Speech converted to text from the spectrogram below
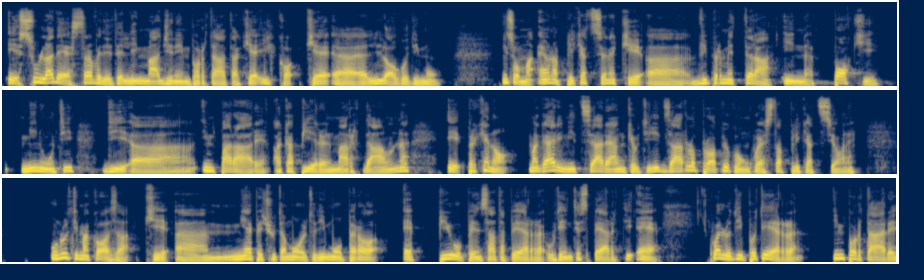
e sulla destra vedete l'immagine importata che è il, co- che è, uh, il logo di mu. Insomma, è un'applicazione che uh, vi permetterà in pochi minuti di uh, imparare a capire il markdown e perché no, magari iniziare anche a utilizzarlo proprio con questa applicazione. Un'ultima cosa che uh, mi è piaciuta molto di Mu, però è più pensata per utenti esperti, è quello di poter importare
